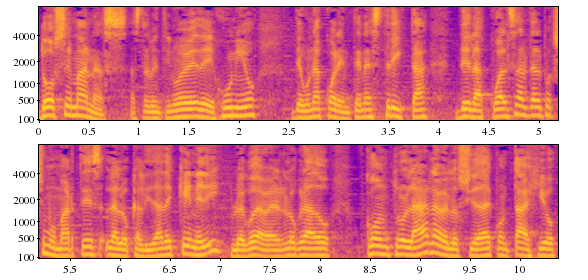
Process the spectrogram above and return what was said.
Dos semanas hasta el 29 de junio de una cuarentena estricta, de la cual saldrá el próximo martes la localidad de Kennedy, luego de haber logrado controlar la velocidad de contagio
